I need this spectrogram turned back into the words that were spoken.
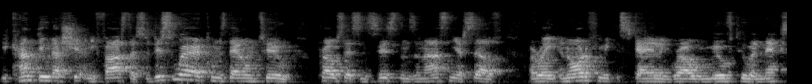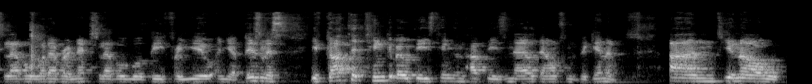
you can't do that shit any faster. So this is where it comes down to process and systems and asking yourself, all right, in order for me to scale and grow and move to a next level, whatever a next level will be for you and your business, you've got to think about these things and have these nailed down from the beginning. And you know,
